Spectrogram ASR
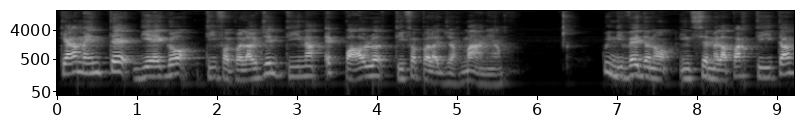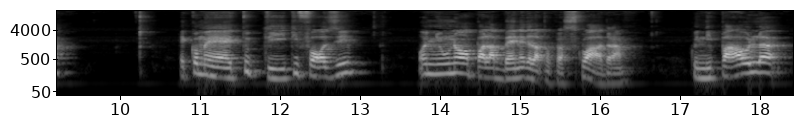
Chiaramente Diego tifa per l'Argentina e Paul tifa per la Germania. Quindi vedono insieme la partita e come tutti i tifosi ognuno parla bene della propria squadra. Quindi Paul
